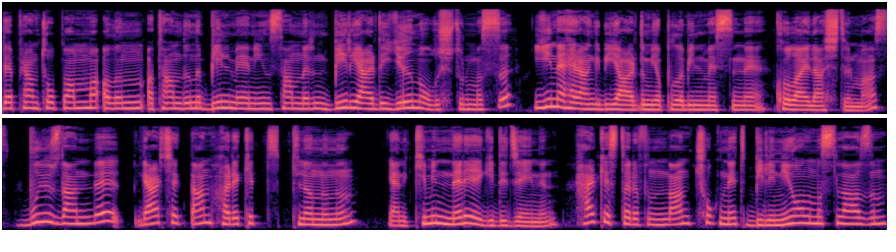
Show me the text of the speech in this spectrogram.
deprem toplanma alanının atandığını bilmeyen insanların bir yerde yığın oluşturması yine herhangi bir yardım yapılabilmesini kolaylaştırmaz. Bu yüzden de gerçekten hareket planının yani kimin nereye gideceğinin herkes tarafından çok net biliniyor olması lazım.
